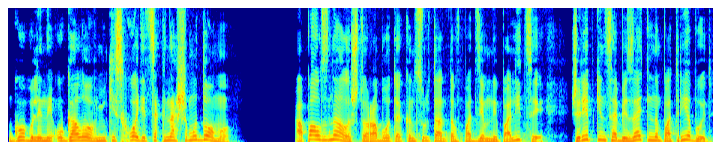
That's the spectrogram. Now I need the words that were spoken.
«Гоблины-уголовники сходятся к нашему дому!» Апал знала, что, работая консультантом в подземной полиции, Жеребкинс обязательно потребует,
